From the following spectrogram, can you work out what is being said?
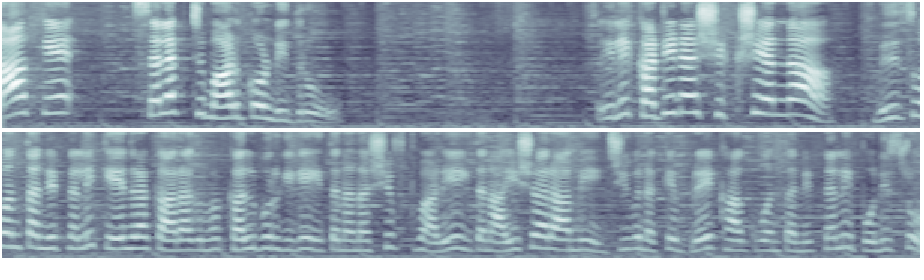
ಯಾಕೆ ಸೆಲೆಕ್ಟ್ ಮಾಡ್ಕೊಂಡಿದ್ರು? ಇಲ್ಲಿ ಕಠಿಣ ಶಿಕ್ಷೆಯನ್ನ ವಿಧಿಸುವಂತ ನಿಟ್ಟಿನಲ್ಲಿ ಕೇಂದ್ರ ಕಾರಾಗೃಹ ಕಲಬುರಗಿಗೆ ಈತನನ್ನು ಶಿಫ್ಟ್ ಮಾಡಿ ಈತನ ಐಷಾರಾಮಿ ಜೀವನಕ್ಕೆ ಬ್ರೇಕ್ ಹಾಕುವಂತ ನಿಟ್ಟಿನಲ್ಲಿ ಪೊಲೀಸರು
